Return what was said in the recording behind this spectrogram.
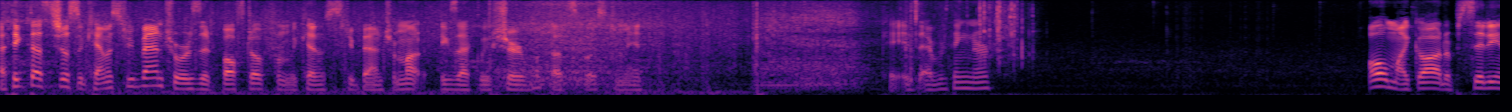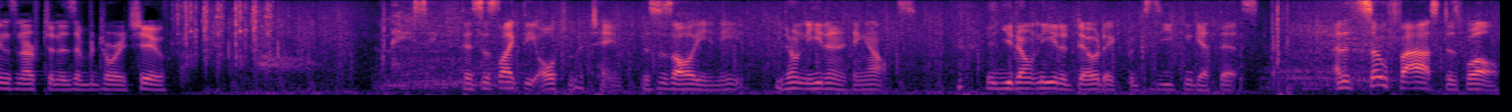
I think that's just a chemistry bench or is it buffed up from a chemistry bench I'm not exactly sure what that's supposed to mean okay is everything nerfed oh my god obsidian's nerfed in his inventory too amazing this is like the ultimate tame this is all you need you don't need anything else you don't need a Doedic because you can get this. And it's so fast as well,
